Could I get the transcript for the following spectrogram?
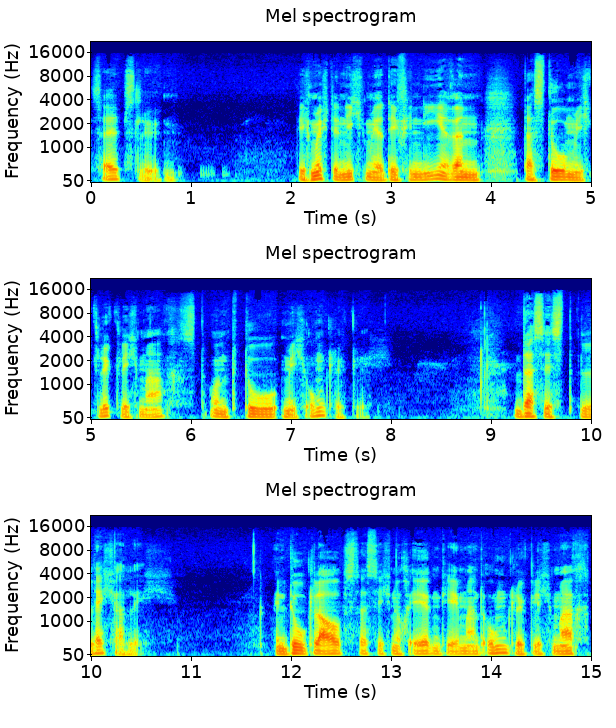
Selbstlügen. Ich möchte nicht mehr definieren, dass du mich glücklich machst und du mich unglücklich. Das ist lächerlich. Wenn du glaubst, dass sich noch irgendjemand unglücklich macht,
